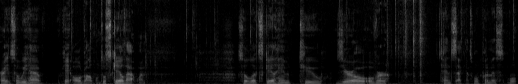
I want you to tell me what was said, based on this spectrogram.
right, so we have, okay, all goblins. We'll scale that one. So let's scale him to 0 over 10 seconds. We'll put him in, we'll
